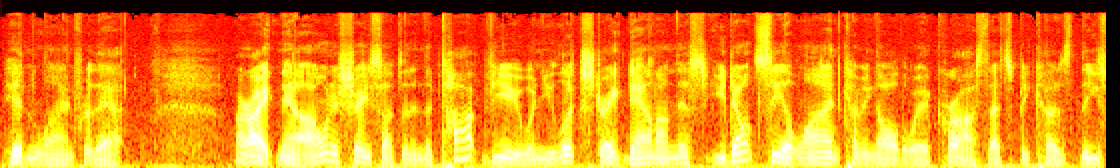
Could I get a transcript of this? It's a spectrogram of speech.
hidden line for that. Alright, now I want to show you something. In the top view, when you look straight down on this, you don't see a line coming all the way across. That's because these,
